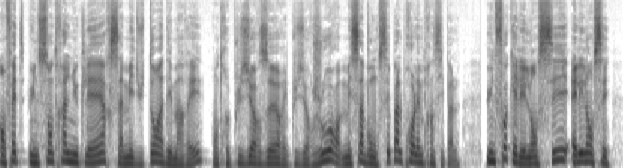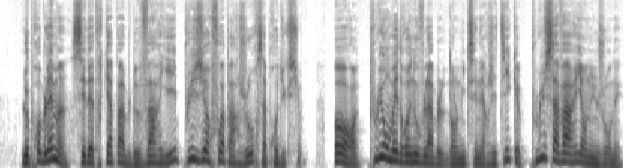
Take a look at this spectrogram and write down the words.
En fait, une centrale nucléaire, ça met du temps à démarrer, entre plusieurs heures et plusieurs jours, mais ça bon, c'est pas le problème principal. Une fois qu'elle est lancée, elle est lancée. Le problème, c'est d'être capable de varier plusieurs fois par jour sa production. Or, plus on met de renouvelables dans le mix énergétique, plus ça varie en une journée.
